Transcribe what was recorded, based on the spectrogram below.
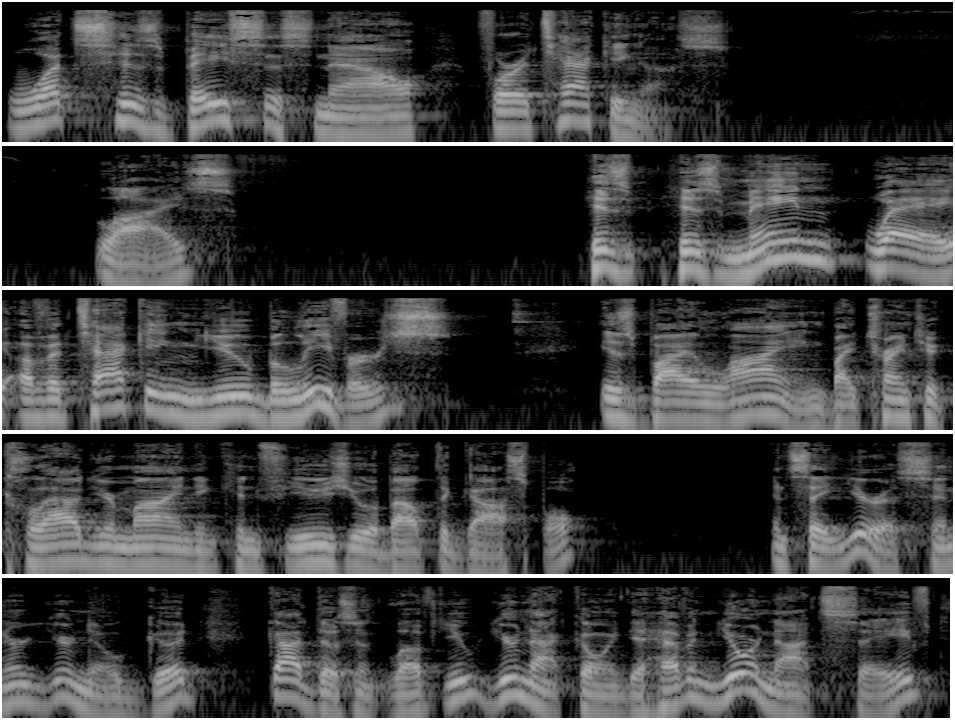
what's his basis now for attacking us? Lies. His, his main way of attacking you believers is by lying, by trying to cloud your mind and confuse you about the gospel and say, You're a sinner, you're no good, God doesn't love you, you're not going to heaven, you're not saved.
